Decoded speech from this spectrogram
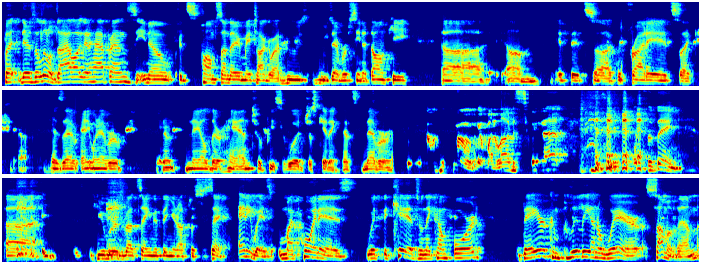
But there's a little dialogue that happens. You know, if it's Palm Sunday, we may talk about who's who's ever seen a donkey. Uh, um, if it's uh, Good Friday, it's like uh, has anyone ever you know nailed their hand to a piece of wood? Just kidding. That's never. A joke. Am I allowed to say that? That's the thing. Uh, humor is about saying the thing you're not supposed to say. Anyways, my point is with the kids when they come forward, they are completely unaware, some of them,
